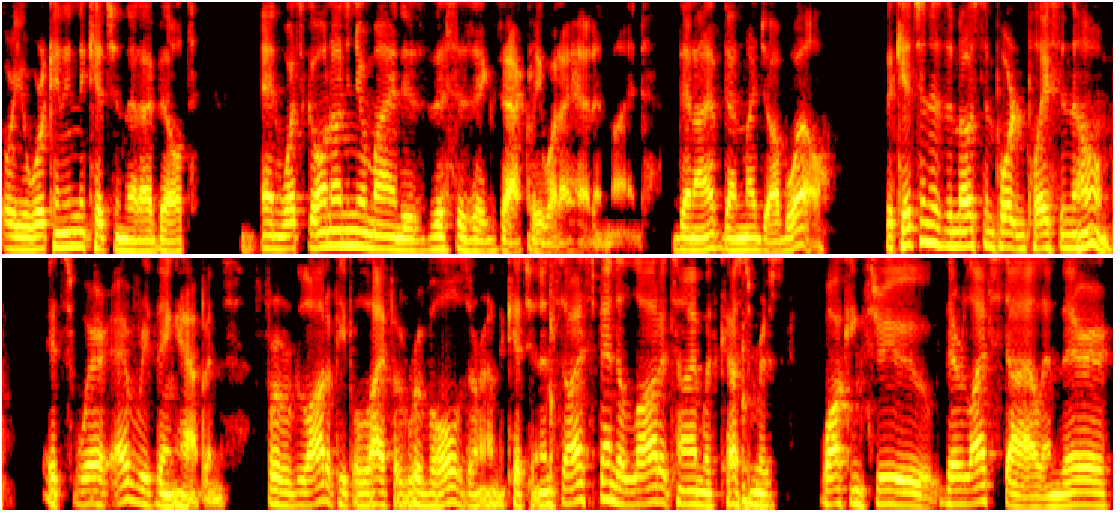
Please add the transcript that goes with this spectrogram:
or you're working in the kitchen that I built, and what's going on in your mind is this is exactly what I had in mind then I have done my job well. The kitchen is the most important place in the home. It's where everything happens. For a lot of people, life revolves around the kitchen. And so I spend a lot of time with customers walking through their lifestyle and their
